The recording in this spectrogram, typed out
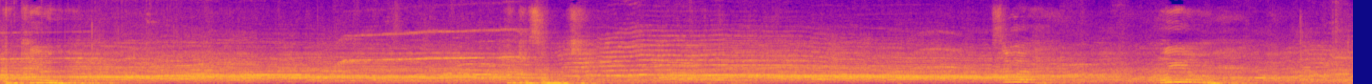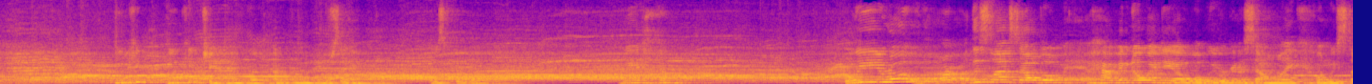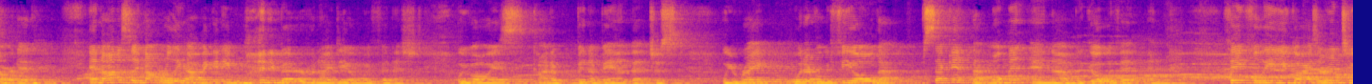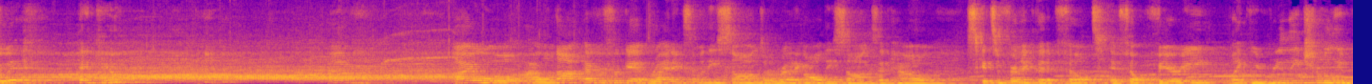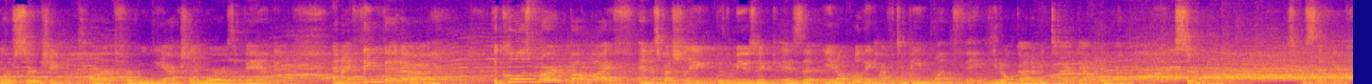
Thank you. Thank you so much. So, uh, we, um, you keep, you keep jamming, but I don't know what you're saying. It was cool. We, um, we wrote our, this last album having no idea what we were going to sound like when we started, and honestly, not really having any, any better of an idea when we finished. We've always kind of been a band that just, we write whatever we feel that second, that moment, and um, we go with it, and thankfully, you guys are into it. Thank you. Um, I will I will not ever forget writing some of these songs or writing all these songs and how schizophrenic that it felt. It felt very like we really truly were searching hard for who we actually were as a band. And, and I think that uh, the coolest part about life, and especially with music, is that you don't really have to be one thing. You don't got to be tied down to one certain specific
